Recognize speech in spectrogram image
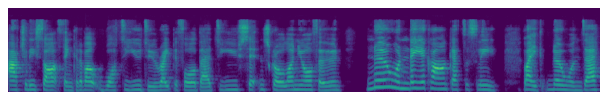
Actually start thinking about what do you do right before bed? Do you sit and scroll on your phone no wonder you can't get to sleep. Like, no wonder.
